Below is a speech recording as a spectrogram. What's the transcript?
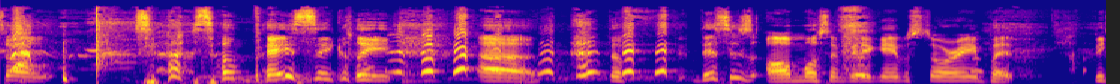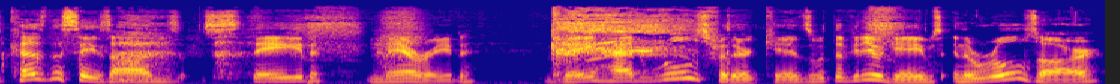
So. So, so basically, uh, the, this is almost a video game story, but because the Saisons stayed married, they had rules for their kids with the video games, and the rules are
